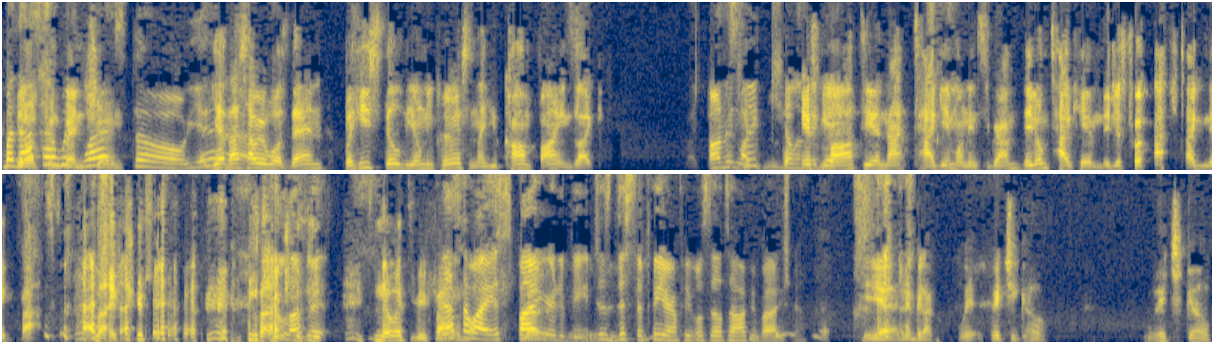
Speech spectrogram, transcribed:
But the that's odd how it convention. was, though. Yeah. Yeah, that's how it was then. But he's still the only person that you can't find. Like, even, Honestly, like, killing if. Marty and Nat tag him on Instagram, they don't tag him. They just put hashtag Nick Bass. like, like, I love it. It's nowhere to be found. That's how I aspire to be. Just disappear, and people still talk about you. yeah, and then be like, Where, where'd you go? Where'd you go?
